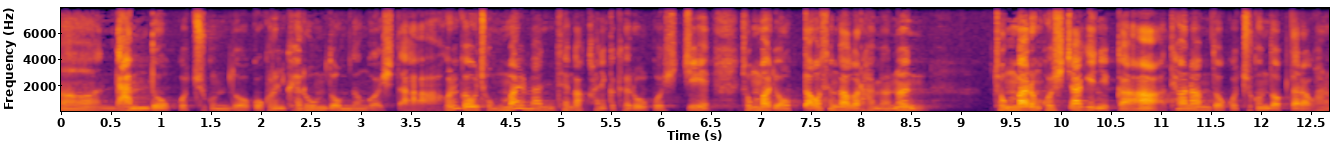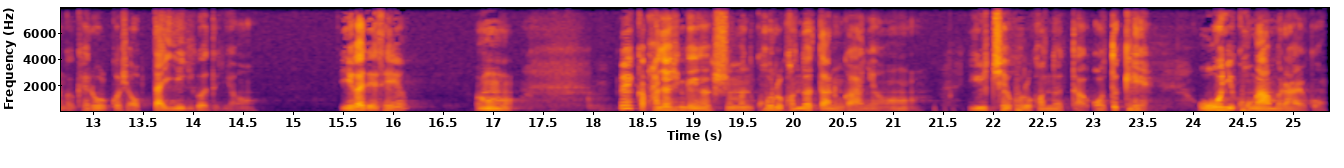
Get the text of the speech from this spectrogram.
어, 남도 없고 죽음도 없고 그러니 괴로움도 없는 것이다. 그러니까 우리 종말만 생각하니까 괴로울 것이지 종말이 없다고 생각을 하면은 종말은 곧 시작이니까 태어남도 없고 죽음도 없다라고 하는 건 괴로울 것이 없다 이 얘기거든요. 이해가 되세요? 어. 그러니까 반야신경의 핵심은 고를 건넜다는 거 아니요. 일체 고를 건넜다. 어떻게? 오온이 공함을 알고.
